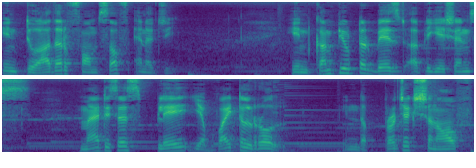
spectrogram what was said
into other forms of energy. In computer based applications, matrices play a vital role in the projection of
